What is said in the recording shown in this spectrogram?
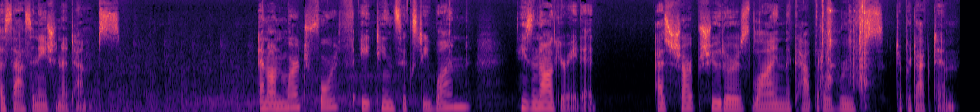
assassination attempts. And on March 4th, 1861, he's inaugurated as sharpshooters line the Capitol roofs to protect him.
